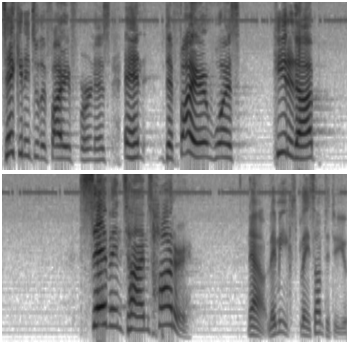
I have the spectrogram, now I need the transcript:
taken into the fiery furnace, and the fire was heated up seven times hotter now, let me explain something to you.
